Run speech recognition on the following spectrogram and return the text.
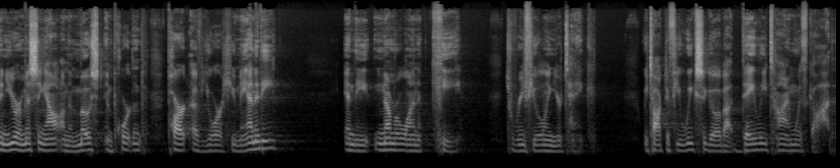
then you are missing out on the most important part of your humanity and the number one key to refueling your tank. We talked a few weeks ago about daily time with God.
